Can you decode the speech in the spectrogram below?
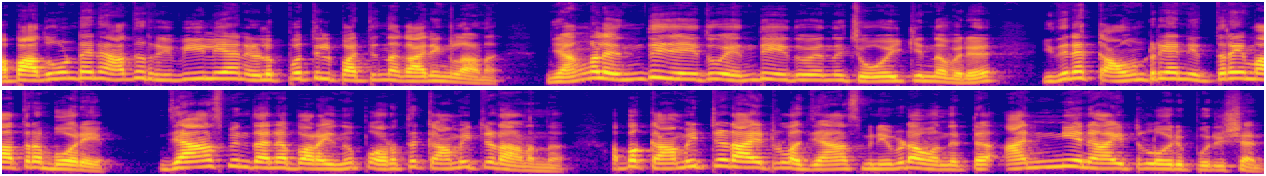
അപ്പോൾ അതുകൊണ്ട് തന്നെ അത് റിവീൽ ചെയ്യാൻ എളുപ്പത്തിൽ പറ്റുന്ന കാര്യങ്ങളാണ്. ഞങ്ങൾ എന്ത് ചെയ്തു എന്ത് ചെയ്തു എന്ന് ചോദിക്കുന്നവർ ഇതിനെ കൗണ്ടർ ചെയ്യാൻ ഇത്രയും മാത്രം പോരെ. ജാസ്മിൻ തന്നെ പറയുന്നു പുറത്ത് കമ്മിറ്റഡ് ആണെന്ന്. അപ്പോൾ കമ്മിറ്റഡ് ആയിട്ടുള്ള ജാസ്മിൻ ഇവിടെ വന്നിട്ട് അന്യനായിട്ടുള്ള ഒരു പുരുഷൻ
